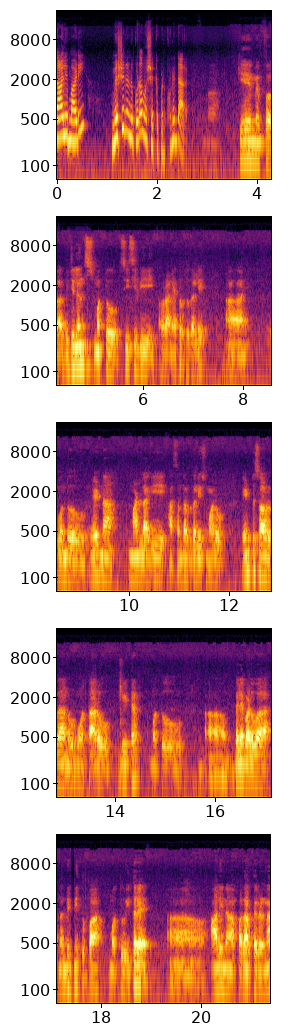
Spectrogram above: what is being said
ದಾಳಿ ಮಾಡಿ ಮೆಷಿನ್ ಅನ್ನು ಕೂಡ ವಶಕ್ಕೆ ಪಡ್ಕೊಂಡಿದ್ದಾರೆ. ಕೆಎಂಎಫ್ ವಿಜಿಲೆನ್ಸ್ ಮತ್ತು ಸಿಸಿಬಿ ಅವರ ನೇತೃತ್ವದಲ್ಲಿ ಒಂದು ರೇಡ್ನ ಮಾಡಲಾಗಿ ಆ ಸಂದರ್ಭದಲ್ಲಿ ಸುಮಾರು ಎಂಟು ಸಾವಿರದ ನೂರ ಮೂವತ್ತಾರು ಲೀಟರ್ ಮತ್ತು ಬೆಲೆ ಬಾಳುವ ನಂದಿನಿ ತುಪ್ಪ ಮತ್ತು ಇತರೆ ಹಾಲಿನ ಪದಾರ್ಥಗಳನ್ನ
